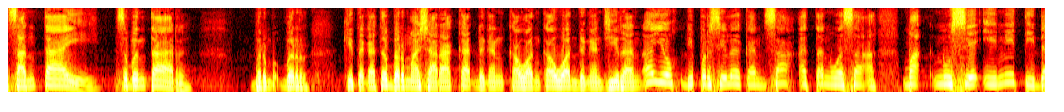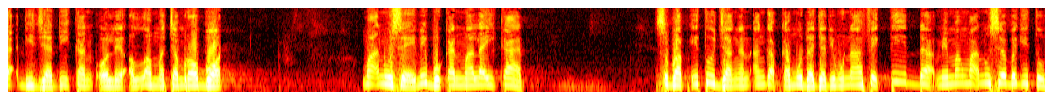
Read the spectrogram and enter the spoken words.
santai sebentar. Ber, ber, kita kata bermasyarakat dengan kawan-kawan, dengan jiran. Ayo dipersilakan saatan wa sa'ah. Manusia ini tidak dijadikan oleh Allah macam robot. Manusia ini bukan malaikat. Sebab itu jangan anggap kamu dah jadi munafik. Tidak, memang manusia begitu.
